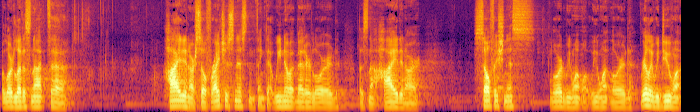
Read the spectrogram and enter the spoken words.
But Lord, let us not uh, hide in our self righteousness and think that we know it better, Lord. Let's not hide in our selfishness. Lord, we want what we want, Lord. Really, we do want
